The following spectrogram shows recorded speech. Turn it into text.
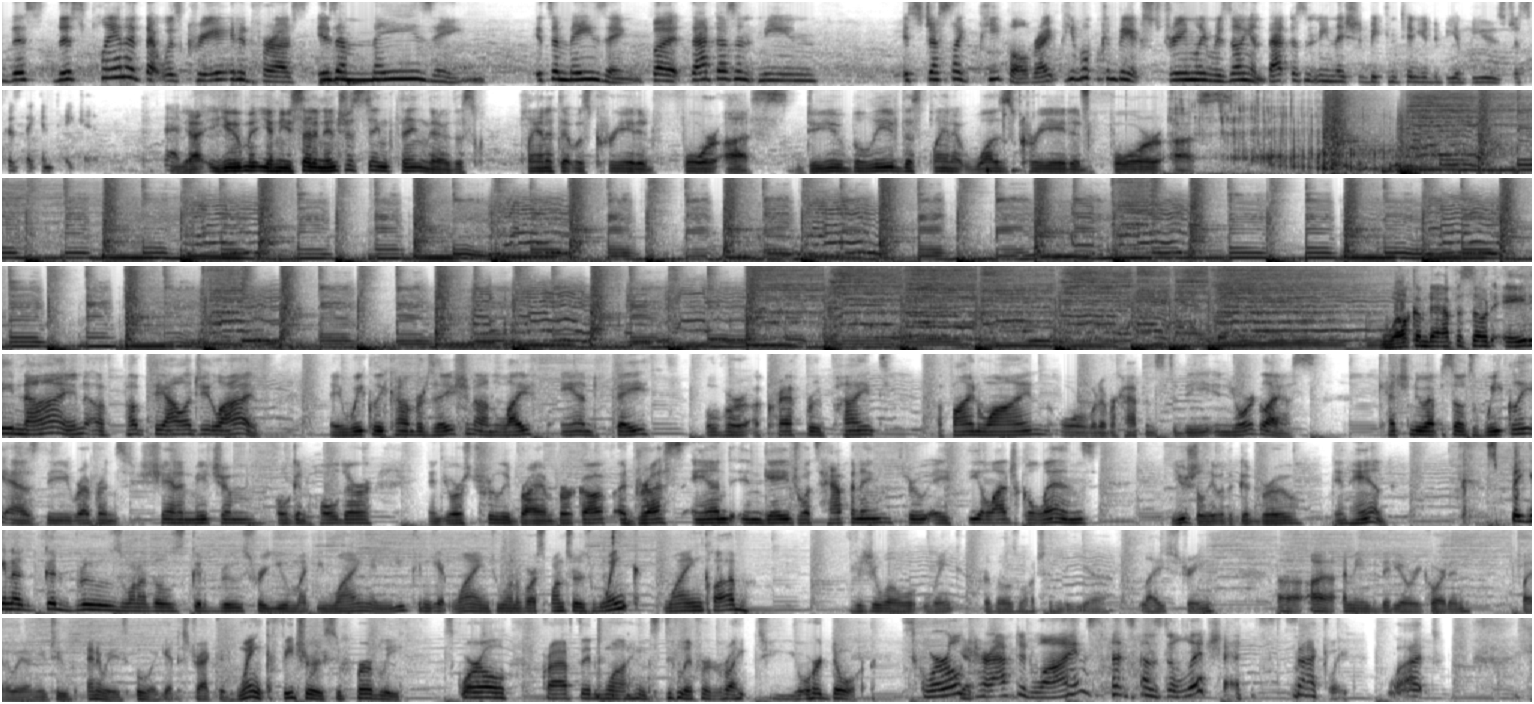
this this planet that was created for us is amazing. It's amazing, but that doesn't mean it's just like people, right? People can be extremely resilient. That doesn't mean they should be continued to be abused just because they can take it. That's, yeah, you and you said an interesting thing there. This planet that was created for us. Do you believe this planet was created for us? Welcome to episode 89 of Pub Theology Live, a weekly conversation on life and faith over a craft brewed pint, a fine wine, or whatever happens to be in your glass. Catch new episodes weekly as the Reverends Shannon Meacham, Ogun Holder, and yours truly, Brian Berghoef, address and engage what's happening through a theological lens, usually with a good brew in hand. Speaking of good brews, one of those good brews for you might be wine, and you can get wine through one of our sponsors, Winc Wine Club. Visual wink for those watching the uh, live stream. Uh, uh, I mean, the video recording, by the way, on YouTube. Anyways, oh, I get distracted. Winc features superbly squirrel crafted wines delivered right to your door. Squirrel crafted wines? That sounds delicious. Exactly. What?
